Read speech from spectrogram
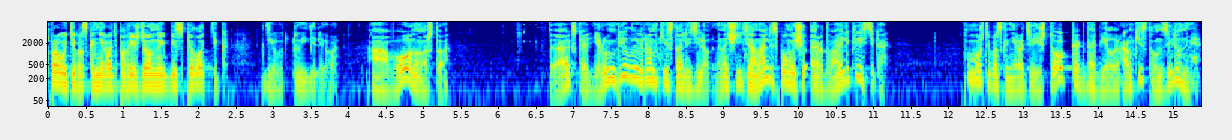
Пробуйте просканировать поврежденный беспилотник. Где вы тут увидели его? А, вон оно что. Так, сканируем. Белые рамки стали зелеными. Начните анализ с помощью R2 или крестика. Вы можете просканировать вещдок, когда белые рамки станут зелеными.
